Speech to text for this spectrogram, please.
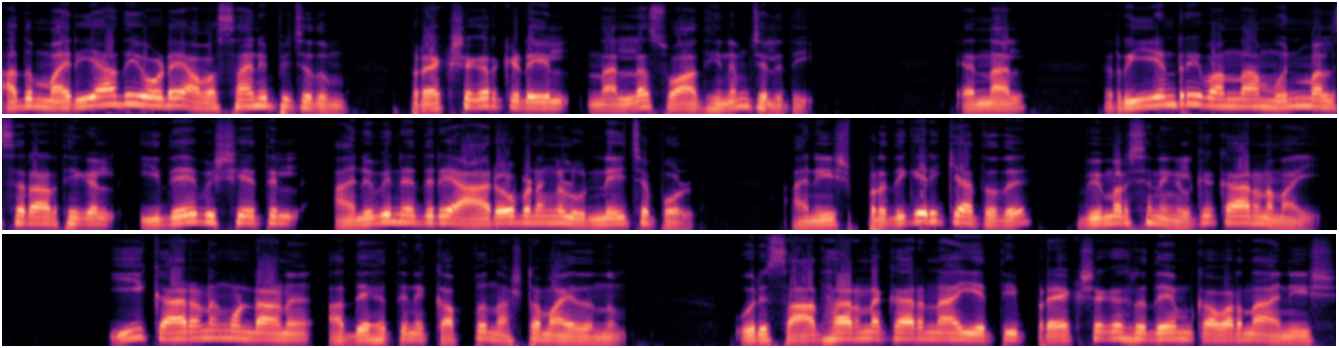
അത് മര്യാദയോടെ അവസാനിപ്പിച്ചതും പ്രേക്ഷകർക്കിടയിൽ നല്ല സ്വാധീനം ചെലുത്തി. എന്നാൽ റീഎൻട്രി വന്ന മുൻ മത്സരാർത്ഥികൾ ഇതേ വിഷയത്തിൽ അനുവിനെതിരെ ആരോപണങ്ങൾ ഉന്നയിച്ചപ്പോൾ അനീഷ് പ്രതികരിക്കാത്തത് വിമർശനങ്ങൾക്ക് കാരണമായി. ഈ കാരണം കൊണ്ടാണ് അദ്ദേഹത്തിന് കപ്പ് നഷ്ടമായതെന്നും ഒരു സാധാരണക്കാരനായി എത്തി പ്രേക്ഷക ഹൃദയം കവർന്ന അനീഷ്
